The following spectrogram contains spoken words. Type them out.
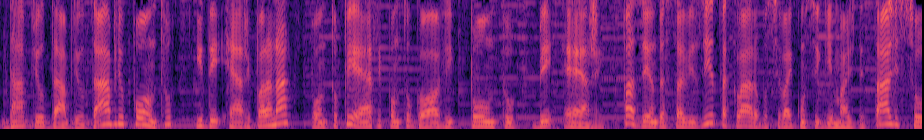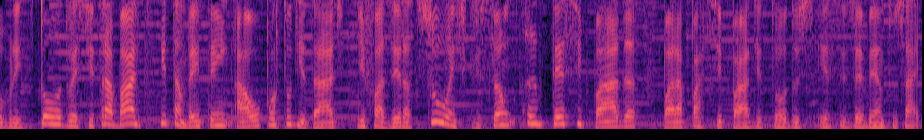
www.idrparaná.pr.gov.br. Fazendo esta visita, claro, você vai conseguir mais detalhes sobre todo esse trabalho e também tem a oportunidade de fazer a sua inscrição antecipada para participar de todos esses eventos aí.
